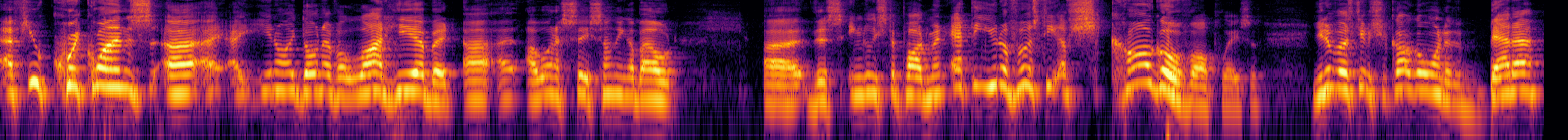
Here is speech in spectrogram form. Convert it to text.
a few quick ones. Uh, I, you know, I don't have a lot here, but uh, I, I want to say something about uh, this English department at the University of Chicago, of all places. University of Chicago, one of the better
